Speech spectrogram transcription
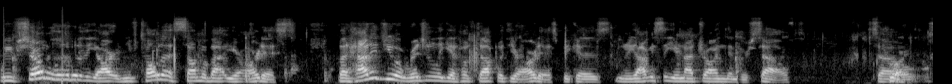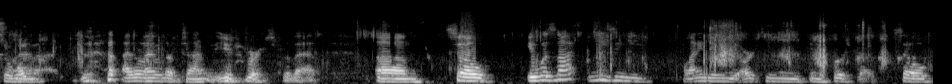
we've shown a little bit of the art, and you've told us some about your artist. But how did you originally get hooked up with your artist? Because you know, obviously, you're not drawing them yourself. So, Sure. so what? I don't have enough time in the universe for that. Um, so it was not easy finding the art team in the first place. So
